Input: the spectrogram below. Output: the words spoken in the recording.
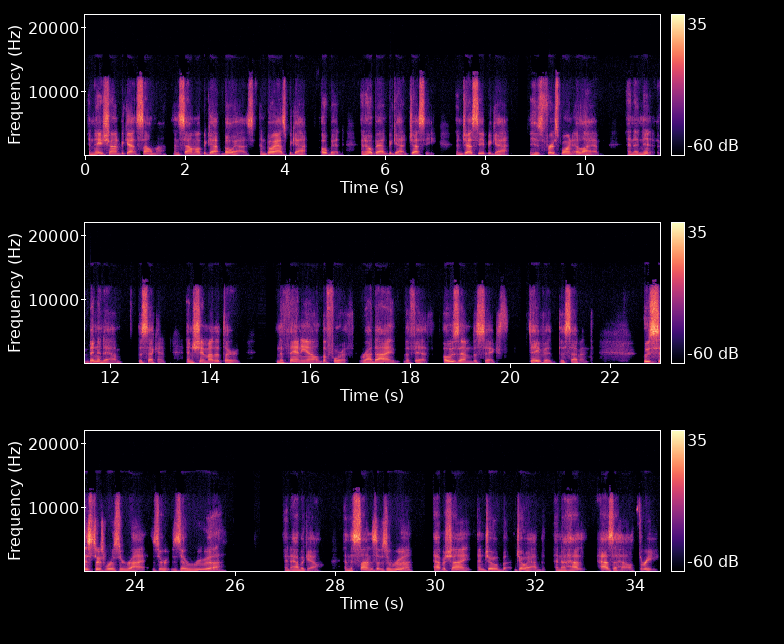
And Nahshon begat Salma, and Salma begat Boaz, and Boaz begat Obed, and Obed begat Jesse, and Jesse begat his firstborn Eliab, and Abinadab the second, and Shimma the third, Nathaniel the fourth, Raddai the fifth, Ozem the sixth, David the seventh, whose sisters were Zeruiah and Abigail, and the sons of Zeruiah Abishai and Job, Joab and Asahel, three.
